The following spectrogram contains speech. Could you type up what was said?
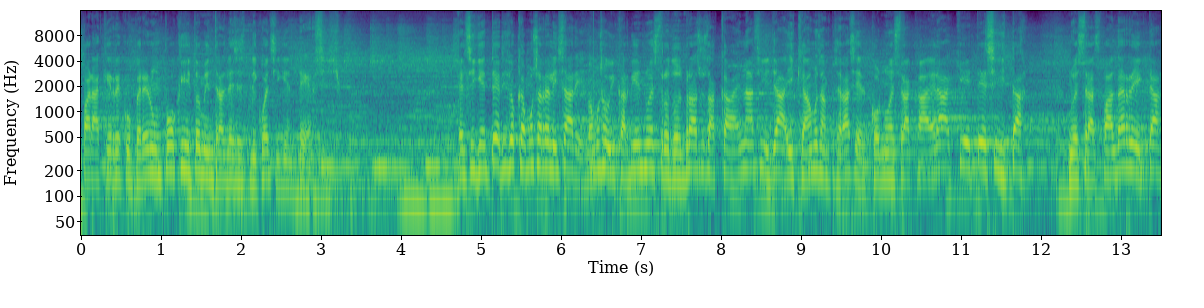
para que recuperen un poquito mientras les explico el siguiente ejercicio. El siguiente ejercicio que vamos a realizar es, vamos a ubicar bien nuestros dos brazos acá en la silla y que vamos a empezar a hacer con nuestra cadera quietecita, nuestra espalda recta,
